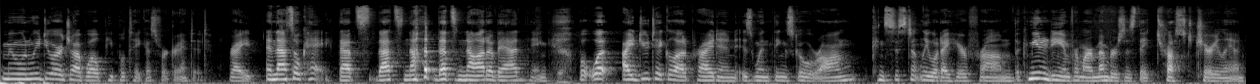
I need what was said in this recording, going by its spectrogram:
I mean, when we do our job well, people take us for granted, right? And that's okay. That's that's not that's not a bad thing. Yeah. But what I do take a lot of pride in is when things go wrong. Consistently, what I hear from the community and from our members is they trust Cherryland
